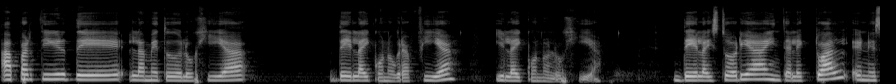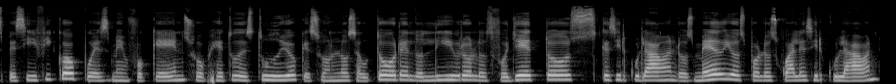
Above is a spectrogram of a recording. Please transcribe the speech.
a partir de la metodología de la iconografía y la iconología. De la historia intelectual en específico, pues me enfoqué en su objeto de estudio, que son los autores, los libros, los folletos que circulaban, los medios por los cuales circulaban,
